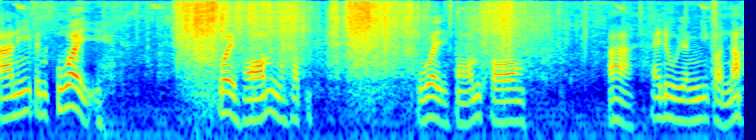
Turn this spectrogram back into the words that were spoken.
อันนี้เป็นกล้วย กล้วยหอมนะครับ กล้วยหอมทอง อ่า ให้ดูอย่างนี้ก่อนเนาะ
